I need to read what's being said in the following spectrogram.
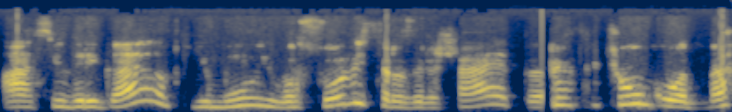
а Свидригайлов, ему его совесть разрешает э, что угодно.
